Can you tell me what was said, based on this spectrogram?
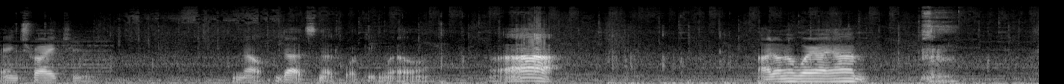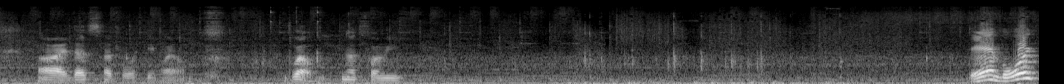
and try to. No, that's not working well. Ah! I don't know where I am. Alright, that's not working well. Well, not for me. Damn, boy!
